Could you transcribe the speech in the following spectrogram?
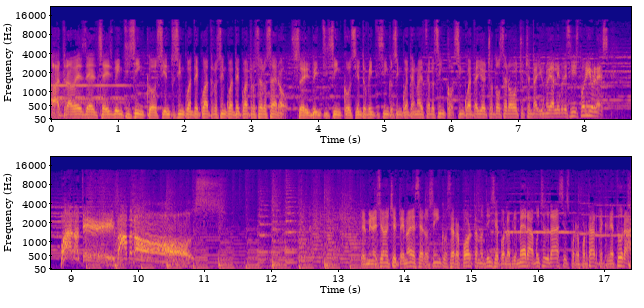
a través del 625-154-5400, 625-125-5905, 58-208-81 ya libres y disponibles. ¡Para ti! ¡Vámonos! Terminación 8905 se reporta, nos dice por la primera. Muchas gracias por reportarte, criatura.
